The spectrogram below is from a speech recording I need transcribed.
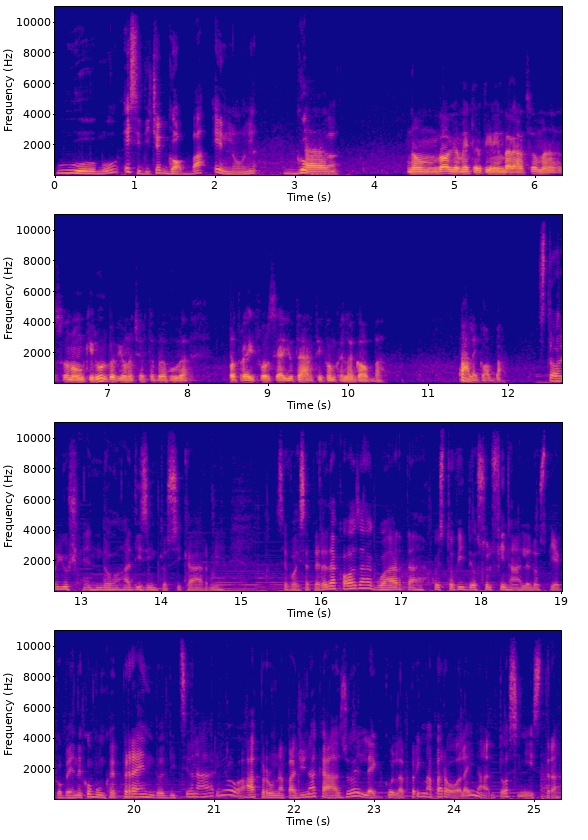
uomo, e si dice gobba e non gobba. Uh, non voglio metterti in imbarazzo, ma sono un chirurgo di una certa bravura. Potrei forse aiutarti con quella gobba. Quale gobba? Sto riuscendo a disintossicarmi. Se vuoi sapere da cosa, guarda questo video sul finale, lo spiego bene. Comunque prendo il dizionario, apro una pagina a caso e leggo la prima parola in alto a sinistra.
